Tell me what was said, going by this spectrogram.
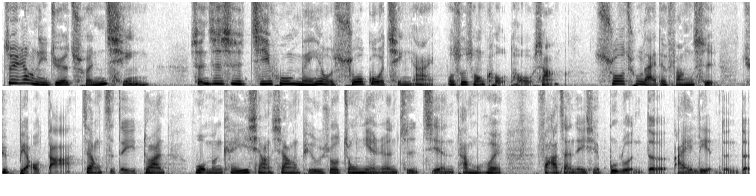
最让你觉得纯情。甚至是几乎没有说过情爱，我说从口头上说出来的方式去表达这样子的一段，我们可以想象，比如说中年人之间他们会发展的一些不伦的爱恋等等，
